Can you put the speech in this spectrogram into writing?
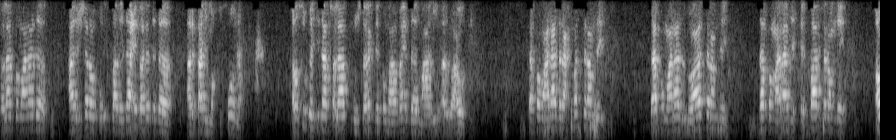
صلات په معنا د حال شرع او په نسبت د عبارت د ارکان مخصوصونه او څوک چې دا صلات مشترک دی په مابین د معلو اربعو کې دا په معنا د رحمت سره هم دی دا په معنا د دعا سره هم دی دا په معنا د استغفار سره هم دی او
